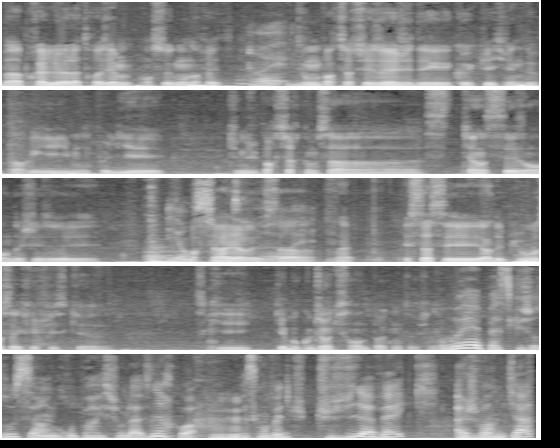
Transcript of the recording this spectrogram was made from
bah, après le- la troisième, en seconde en fait. Ouais. Ils vont partir chez eux. J'ai des coéquipiers qui viennent de Paris, Montpellier, qui ont dû partir comme ça à 15-16 ans de chez eux et Et en partir centre, ailleurs. Et ça, ouais. ouais. Et ça, c'est un des plus gros sacrifices que. Ce qui, qu'il y a beaucoup de gens qui se rendent pas compte au final. Ouais, parce que surtout, c'est un gros pari sur l'avenir, quoi. Mhm. Parce qu'en fait, tu, tu vis avec H24,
